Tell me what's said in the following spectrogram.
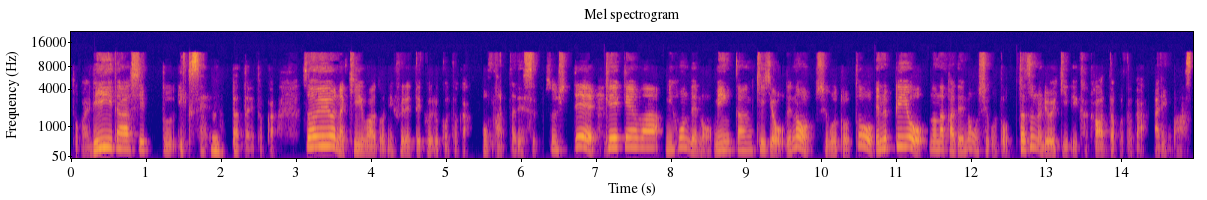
とか、リーダーシップ育成だったりとか、そういうようなキーワードに触れてくることが多かったです。そして、経験は日本での民間企業での仕事と NPO の中でのお仕事、2つの領域で関わったことがあります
